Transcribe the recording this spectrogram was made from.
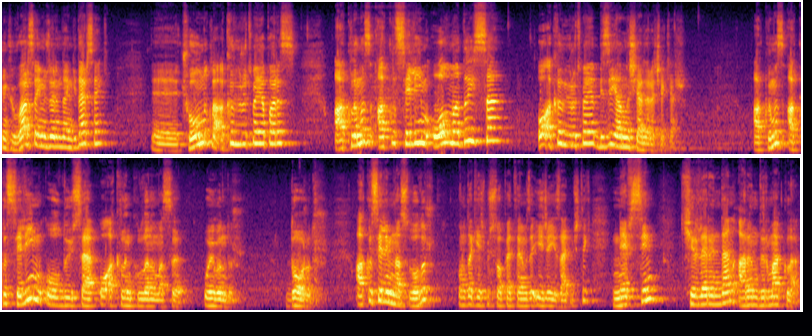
Çünkü varsayım üzerinden gidersek e, çoğunlukla akıl yürütme yaparız. Aklımız aklı selim olmadıysa O akıl yürütme bizi yanlış yerlere çeker. Aklımız aklı selim olduysa o aklın kullanılması uygundur. Doğrudur. Aklı selim nasıl olur? Bunu da geçmiş sohbetlerimizde iyice izah etmiştik. Nefsin kirlerinden arındırmakla,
